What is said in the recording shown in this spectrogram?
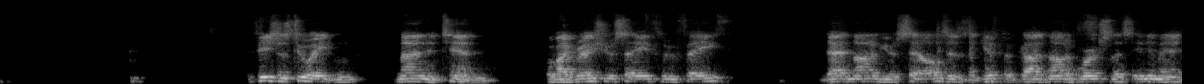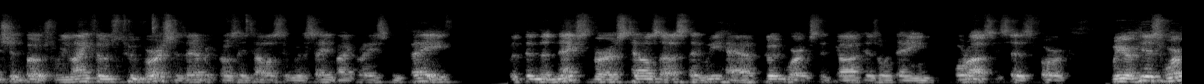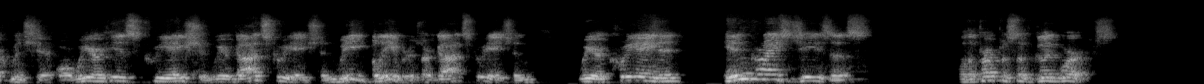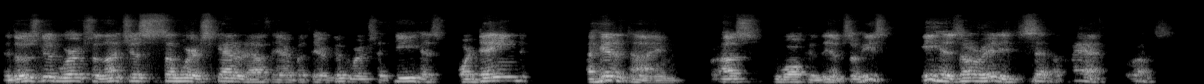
Ephesians 2 8 and 9 and 10. For by grace you're saved through faith, that not of yourselves is the gift of God, not of works, lest any man should boast. We like those two verses there because they tell us that we're saved by grace through faith. But then the next verse tells us that we have good works that God has ordained for us. He says, For we are his workmanship, or we are his creation. We are God's creation. We believers are God's creation. We are created in Christ Jesus for the purpose of good works. And those good works are not just somewhere scattered out there, but they are good works that He has ordained ahead of time for us to walk in them. So He's He has already set a path for us,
